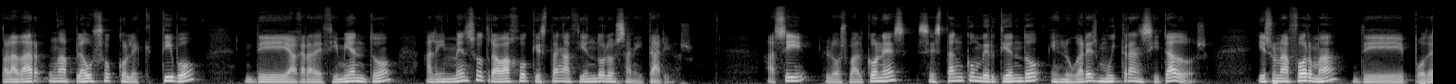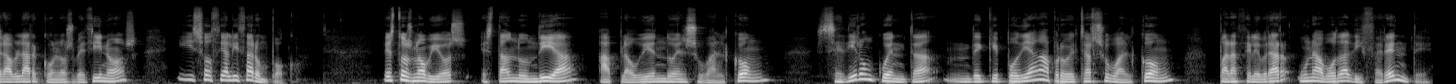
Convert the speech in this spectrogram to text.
para dar un aplauso colectivo de agradecimiento al inmenso trabajo que están haciendo los sanitarios. Así, los balcones se están convirtiendo en lugares muy transitados, y es una forma de poder hablar con los vecinos y socializar un poco. Estos novios, estando un día aplaudiendo en su balcón, se dieron cuenta de que podían aprovechar su balcón para celebrar una boda diferente,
